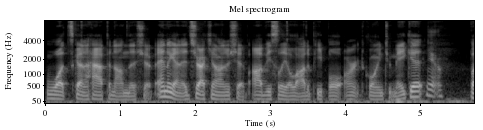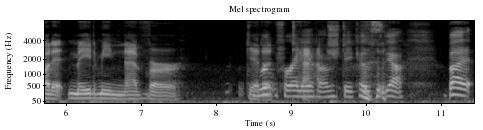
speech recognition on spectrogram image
what's going to happen on this ship. And again it's dracula on a ship. Obviously a lot of people aren't going to make it. Yeah. but it made me never get root for any of them because yeah. But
